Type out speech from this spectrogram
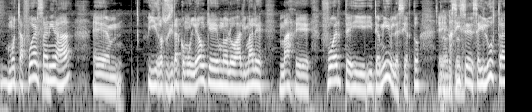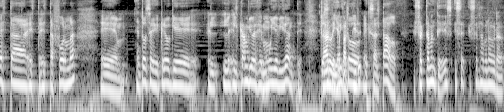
mucha fuerza ni nada. Eh, y resucitar como un león, que es uno de los animales más eh, fuertes y, temibles, ¿cierto? Eh, así Se, ilustra esta, esta, forma. Eh, entonces creo que el, cambio es muy evidente. claro, y a partir... exaltado. Exactamente, es, esa, es la palabra.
